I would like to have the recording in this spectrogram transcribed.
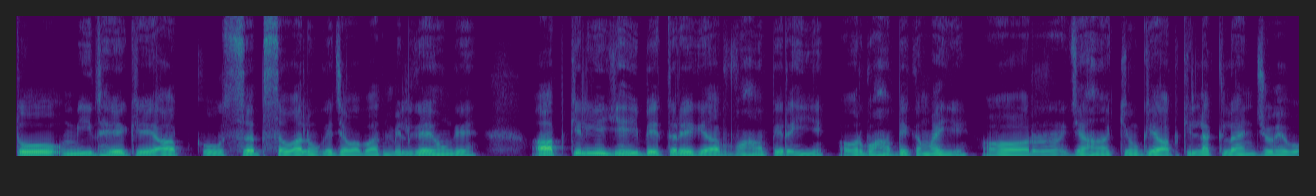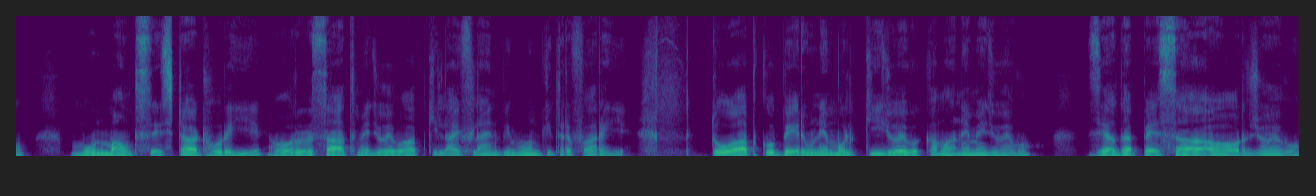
تو امید ہے کہ آپ کو سب سوالوں کے جوابات مل گئے ہوں گے۔ آپ کے لیے یہی بہتر ہے کہ آپ وہاں پہ رہیے اور وہاں پہ کمائیے اور جہاں کیونکہ آپ کی لک لائن جو ہے وہ مون ماؤنٹ سے اسٹارٹ ہو رہی ہے اور ساتھ میں جو ہے وہ آپ کی لائف لائن بھی مون کی طرف آ رہی ہے، تو آپ کو بیرون ملک کی جو ہے وہ کمانے میں جو ہے وہ زیادہ پیسہ اور جو ہے وہ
